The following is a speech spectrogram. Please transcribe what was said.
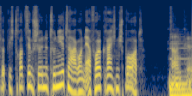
wirklich trotzdem schöne Turniertage und erfolgreichen Sport. Danke.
